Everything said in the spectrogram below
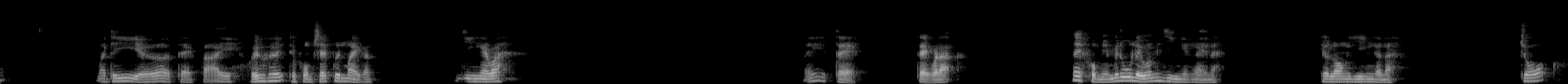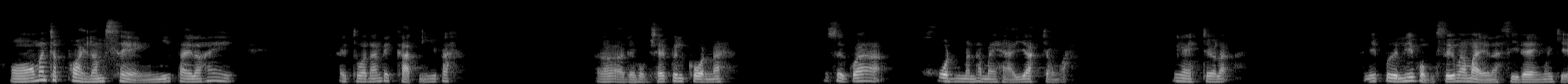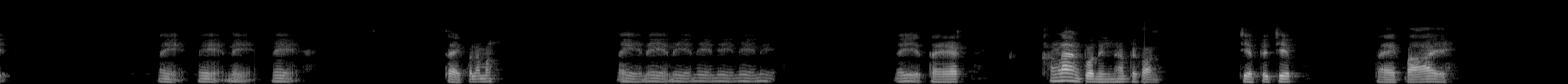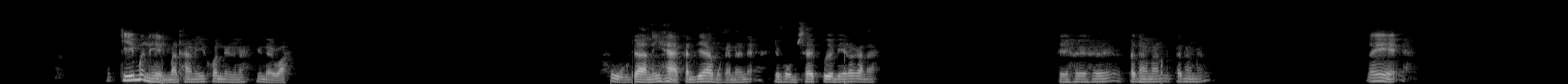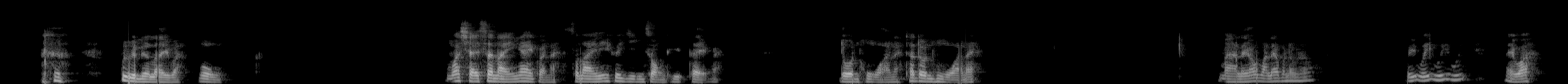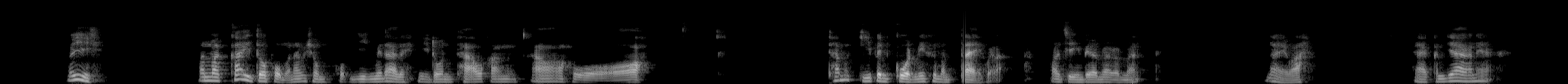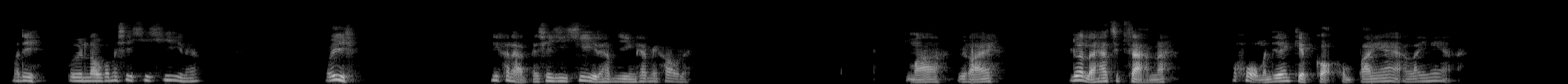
มาดีเออแตกไปเฮ้ยเฮ้ยเดี๋ยวผมใช้ปืนใหม่ก่อนยิงไงวะเฮ้ยแตกแตกไปละเฮ้ยผมยังไม่รู้เลยว่ามันยิงยังไงนะเดี๋ยวลองยิงกันนะโจะอ๋อมันจะปล่อยลำแสงอย่างนี้ไปแล้วให้ ไอตัวนั้นไปกัดนี้ปะเออเดี๋ยวผมใช้ปืนกลนะรู้สึกว่า คนมันทำไมหายากจังวะนี่ไงเจอละ อันนี้ปืนที่ผมซื้อมาใหม่นะสีแดงเมื่อกี้นี่นี่นี่นี่แตกไปแล้วมั้งนี่นี่นี่นี่นี่นี่นี่นี่แตกข้างล่างตัวหนึ่งนะครับเดี๋ยวก่อน เจ็บเลยเจ็บ แตกไป เมื่อกี้มันเห็นมาทางนี้คนหนึ่งนะอยู่ไหนวะ หูด่านนี้หากันยากเหมือนกันนะเนี่ย เดี๋ยวผมใช้ปืนนี้แล้วกันนะ เฮ้ยเฮ้ยเฮ้ยไปทางนั้นไปทางนั้น นี่ ปืนอะไรวะ งง ว่าใช้สไนง่ายกว่านะ สไนนี่คือยิงสองทีแตกนะ โดนหัวนะ ถ้าโดนหัวนะ มาแล้วมาแล้วมาแล้ววิวิวิวิไหนวะ เฮ้ย มันมาใกล้ตัวผมนะท่านผู้ชม ผมยิงไม่ได้เลย นี่โดนเท้าครั้งหนึ่งอ้าวโห ถ้าเมื่อกี้เป็นกดนี่คือมันแตกไปละเอาจริงเดินมาแบบนั้น ไหนวะแหากันยากเนี่ย มาดิ ปืนเราก็ไม่ใช่ขี้ๆนะเฮ้ย นี่ขนาดไม่ใช่ขี้ๆนะครับ ยิงแทบไม่เข้าเลย มาอยู่ไหนเลือดเหลือห้าสิบสามนะ โอ้โห มันยังเก็บเกาะผมไปอะอะไรเนี่ย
